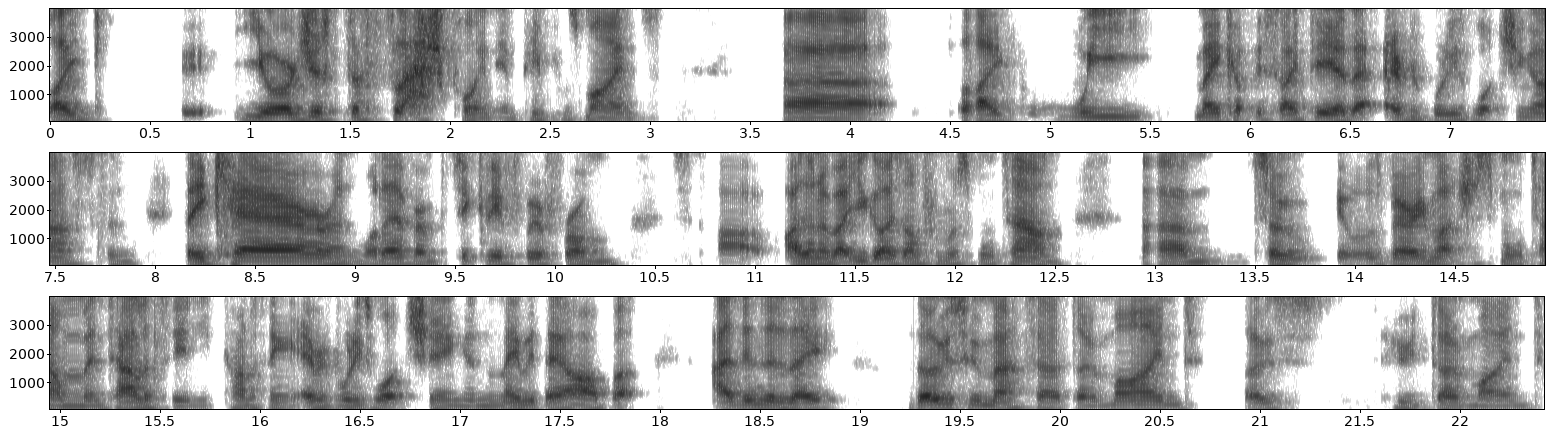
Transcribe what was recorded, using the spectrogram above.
like you're just a flashpoint in people's minds. Uh, like we make up this idea that everybody's watching us and they care and whatever. And particularly if we're from, uh, I don't know about you guys, I'm from a small town. Um, so it was very much a small town mentality, and you kind of think everybody's watching, and maybe they are, but at the end of the day, those who matter don't mind. Those who don't mind,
